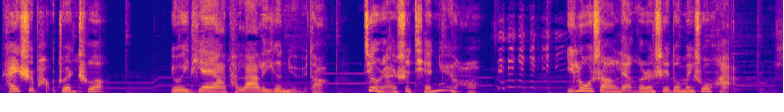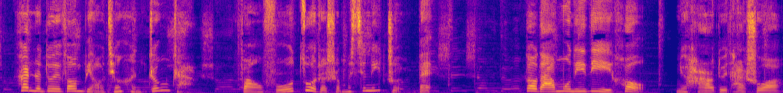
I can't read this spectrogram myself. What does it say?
开始跑专车。有一天呀，他拉了一个女的，竟然是前女友。一路上两个人谁都没说话，看着对方表情很挣扎，仿佛做着什么心理准备。到达目的地以后，女孩对他说：“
